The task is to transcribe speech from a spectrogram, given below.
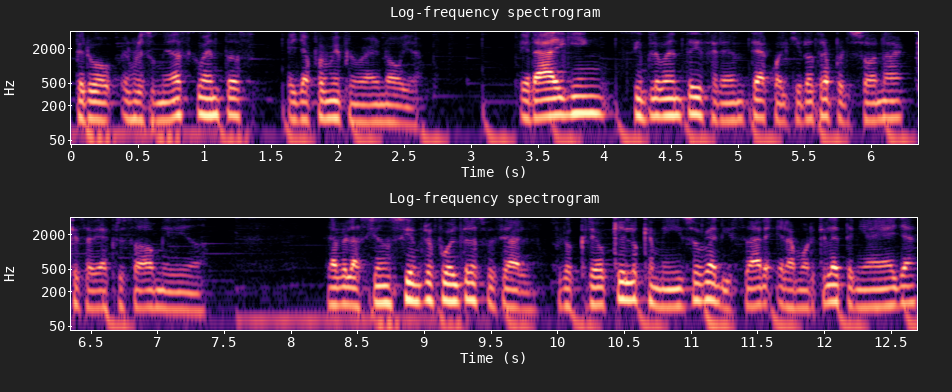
pero en resumidas cuentas, ella fue mi primera novia era alguien simplemente diferente a cualquier otra persona que se había cruzado en mi vida. La relación siempre fue ultra especial, pero creo que lo que me hizo realizar el amor que le tenía a ella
